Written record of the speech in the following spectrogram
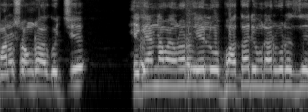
মানুষ সংগ্রহ করছে সেখানে নামায় ওনার এলো ভাতারি ওনার করে যে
